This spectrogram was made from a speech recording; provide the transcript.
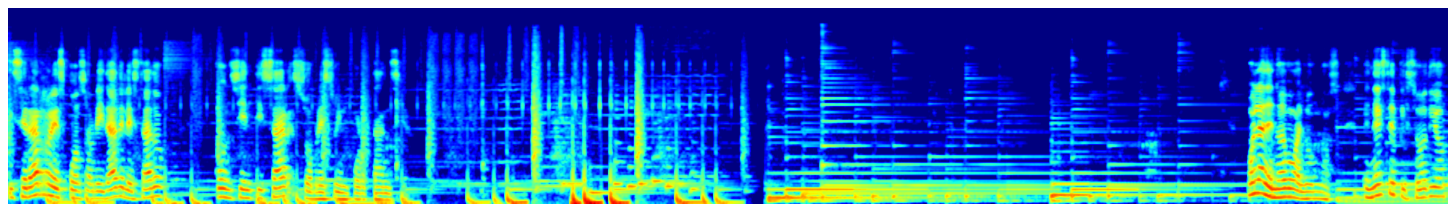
y será responsabilidad del Estado concientizar sobre su importancia. Hola de nuevo alumnos. En este episodio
